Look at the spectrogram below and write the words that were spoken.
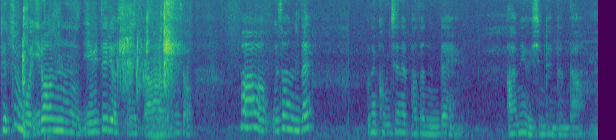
대충 뭐 이런 일들이었으니까. 그래서 막 웃었는데 오늘 검진을 받았는데 암이 의심된단다. 네.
